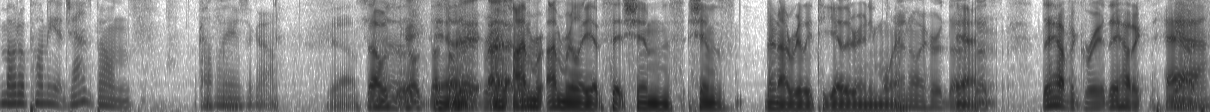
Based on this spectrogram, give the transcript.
Motopony at Jazz Bones a couple Awesome. years ago. Yeah, that was Yeah. that, that Yeah. sounds like a great show. I, am I'm really upset. Shim's Shim's they're not really together anymore. I know I heard that. Yeah. That's they have a great. They had a had Yeah.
